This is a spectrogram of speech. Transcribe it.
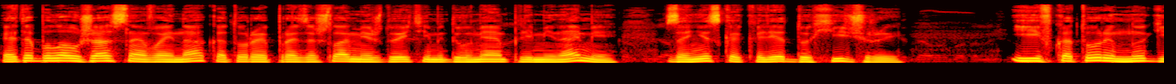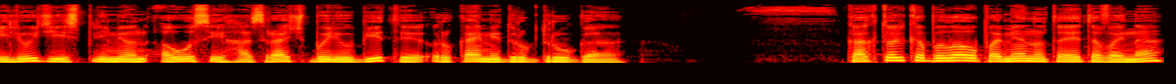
Это была ужасная война, которая произошла между этими двумя племенами за несколько лет до хиджры, и в которой многие люди из племен Аус и Хазрач были убиты руками друг друга. Как только была упомянута эта война,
